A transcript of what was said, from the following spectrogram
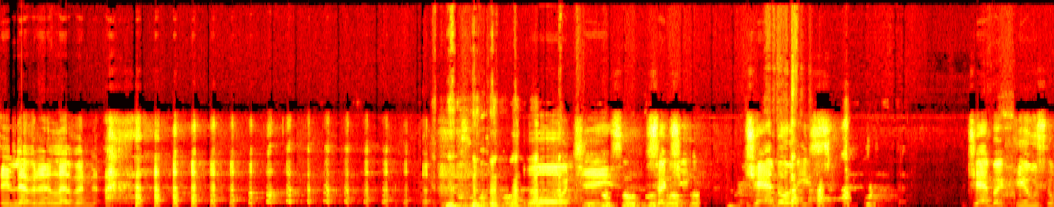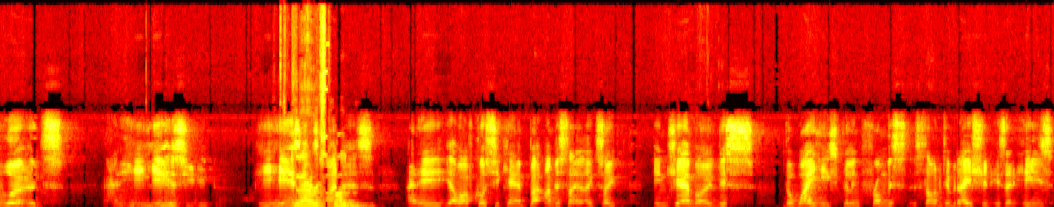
11 and 11. oh, jeez. So J- Jambo is. Jambo feels the words and he hears you. He hears Can I his respond? And he. Yeah, well, of course you can. But I'm just saying, like, so in Jambo, this. The way he's feeling from this style of intimidation is that he's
